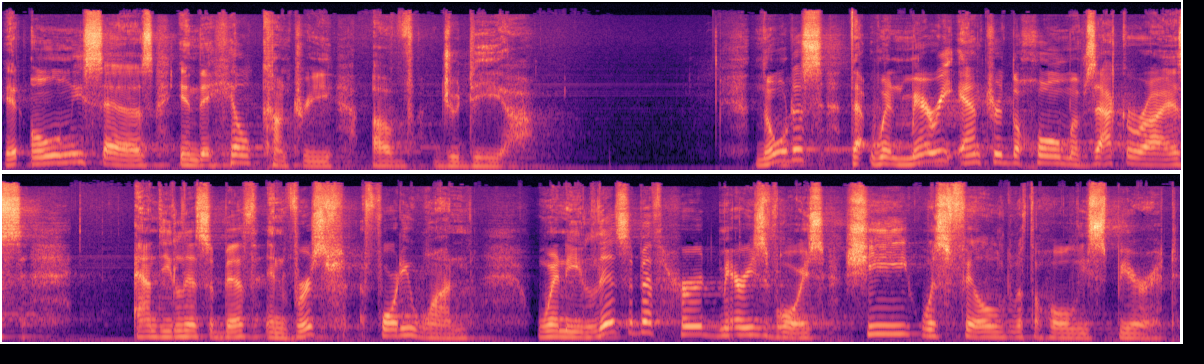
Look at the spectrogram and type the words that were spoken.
It only says in the hill country of Judea. Notice that when Mary entered the home of Zacharias and Elizabeth in verse 41, when Elizabeth heard Mary's voice, she was filled with the Holy Spirit.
